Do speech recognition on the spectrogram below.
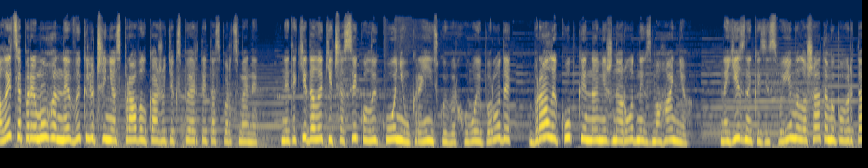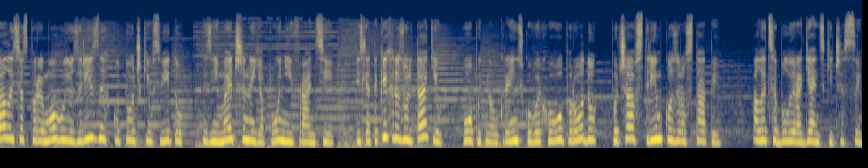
Але ця перемога не виключення з правил, кажуть експерти та спортсмени. Не такі далекі часи, коли коні української верхової породи брали кубки на міжнародних змаганнях. Наїзники зі своїми лошатами поверталися з перемогою з різних куточків світу з Німеччини, Японії, Франції. Після таких результатів попит на українську верхову породу почав стрімко зростати. Але це були радянські часи.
